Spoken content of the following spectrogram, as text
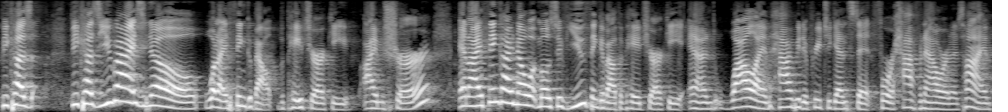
Because because you guys know what I think about the patriarchy, I'm sure. And I think I know what most of you think about the patriarchy. And while I'm happy to preach against it for half an hour at a time,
